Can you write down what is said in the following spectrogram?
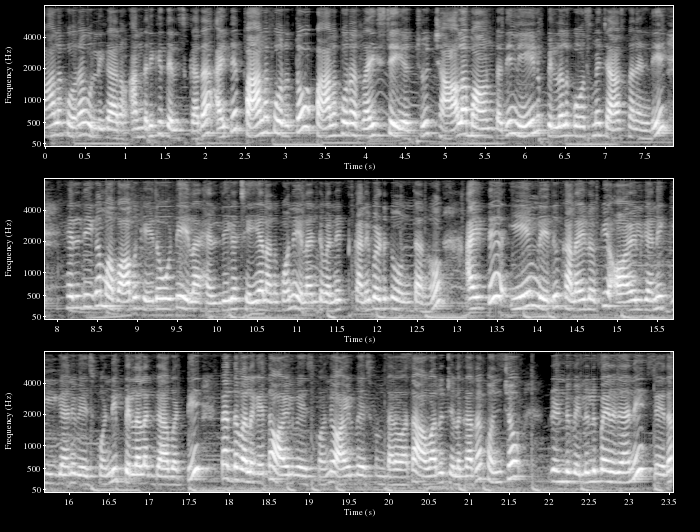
పాలకూర ఉల్లిగారం అందరికీ తెలుసు కదా. అయితే పాలకూరతో పాలకూర రైస్ చేయొచ్చు. చాలా బాగుంటుంది. నేను పిల్లల కోసమే చేస్తానండి. హెల్తీగా మా బాబుకి ఏదో ఒకటి ఇలా హెల్తీగా చేయాలనుకొని ఇలాంటివన్నీ కనిపెడుతూ ఉంటాను. అయితే ఏం లేదు. కళాయిలోకి ఆయిల్ కానీ గీ కానీ వేసుకోండి పిల్లలకు కాబట్టి. పెద్దవాళ్ళకైతే ఆయిల్ వేసుకోండి. ఆయిల్ వేసుకున్న తర్వాత ఆవాలు జీలకర్ర కొంచెం రెండు వెల్లుల్లిపాయలు కానీ లేదా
